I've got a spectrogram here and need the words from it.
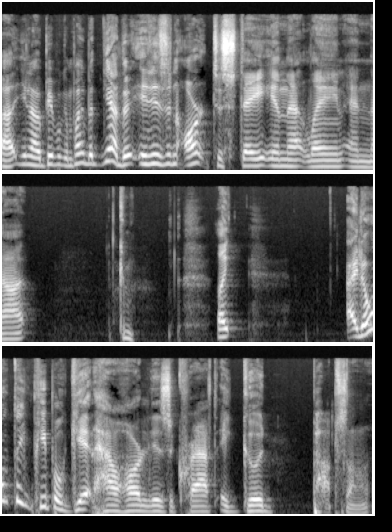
uh, you know, people can play, but yeah, it is an art to stay in that lane and not, com- like, I don't think people get how hard it is to craft a good pop song.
